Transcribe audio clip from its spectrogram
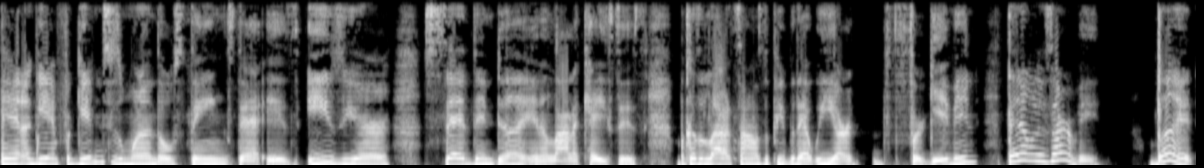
and again, forgiveness is one of those things that is easier said than done in a lot of cases because a lot of times the people that we are forgiving, they don't deserve it. But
